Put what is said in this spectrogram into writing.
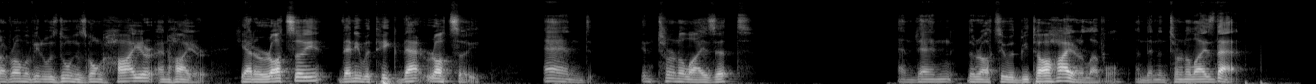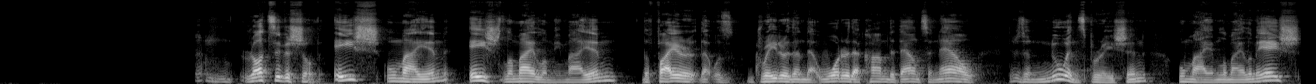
Avram Avinu was doing, is going higher and higher. He had a ratzai, then he would take that ratzai and internalize it, and then the ratzai would be to a higher level, and then internalize that. Ratzai v'shov, eish umayim, eish lamayla mimayim, the fire that was greater than that water that calmed it down. So now there's a new inspiration, umayim l'mayim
